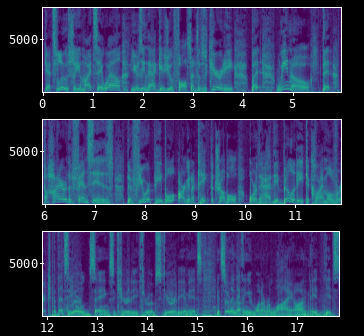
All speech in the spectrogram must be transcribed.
gets loose. So you might say, well, using that gives you a false sense of security. But we know that the higher the fence is, the fewer people are going to take the trouble or they have the ability to climb over it. But that's the old saying, security through obscurity. I mean, it's it's certainly nothing you'd want to rely on. It, it's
